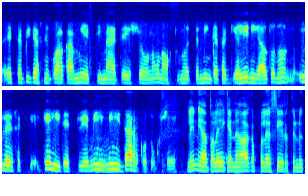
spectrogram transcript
että pitäisi niin alkaa miettimään, että jos se on unohtunut, että minkä takia linja-autot on yleensä kehitetty ja mihin, Mm. mihin tarkoitukseen. linja-autoliikenne on aika paljon siirtynyt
